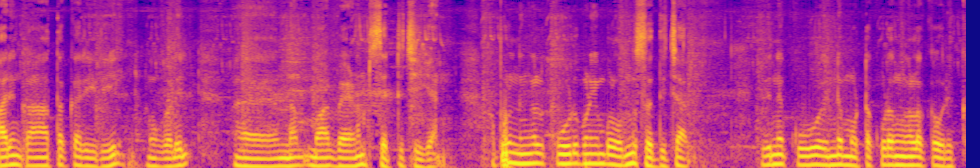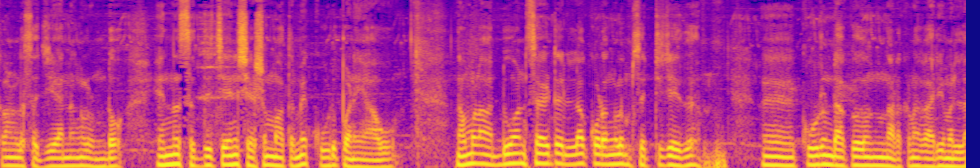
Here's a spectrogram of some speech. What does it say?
ആരും കാണാത്തക്ക രീതിയിൽ മുകളിൽ വേണം സെറ്റ് ചെയ്യാൻ. അപ്പോൾ നിങ്ങൾ കൂട് പണിയുമ്പോൾ ഒന്ന് ശ്രദ്ധിച്ചാൽ ഇതിന് കൂ ഇതിന്റെ മുട്ടക്കുടങ്ങളൊക്കെ ഒരുക്കാനുള്ള സജ്ജീകരണങ്ങളുണ്ടോ എന്ന് ശ്രദ്ധിച്ചതിന് ശേഷം മാത്രമേ കൂട് പണിയാവൂ. നമ്മൾ അഡ്വാൻസ് ആയിട്ട് എല്ലാ കുടങ്ങളും സെറ്റ് ചെയ്ത് കൂടുണ്ടാക്കുകയൊന്നും നടക്കുന്ന കാര്യമല്ല.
